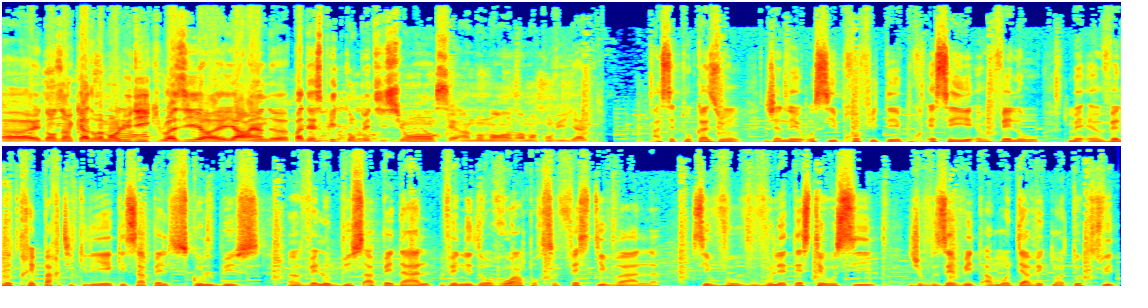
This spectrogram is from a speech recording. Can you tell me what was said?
euh, et dans un cadre vraiment ludique, loisir. Il n'y a rien de, pas d'esprit de compétition. C'est un moment vraiment convivial. À cette occasion, j'en ai aussi profité pour essayer un vélo, mais un vélo très particulier qui s'appelle School Bus, un vélo bus à pédales venu de Rouen pour ce festival. Si vous, vous voulez tester aussi, je vous invite à monter avec moi tout de suite.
